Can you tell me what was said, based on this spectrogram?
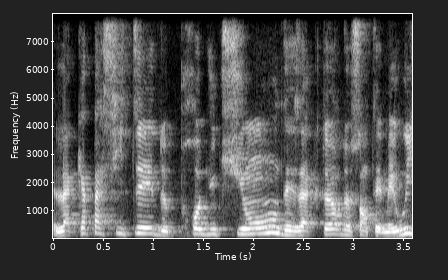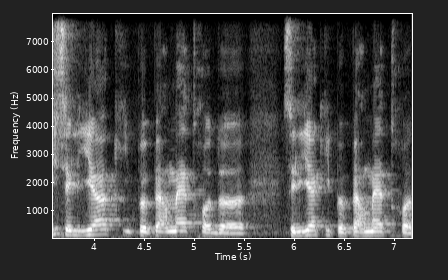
la capacité de production des acteurs de santé. Mais oui, c'est l'IA qui peut permettre de c'est l'IA qui peut permettre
